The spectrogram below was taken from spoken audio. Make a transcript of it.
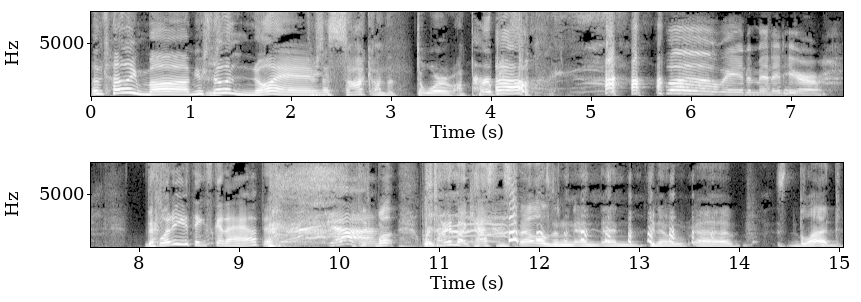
I'm telling mom, you're so annoying. there's a sock on the door on purpose. Oh. Whoa, wait a minute here. what do you think's gonna happen? Yeah. Well, we're talking about casting spells and and and you know uh, blood.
